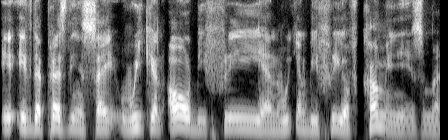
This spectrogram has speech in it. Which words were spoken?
if the president say we can all be free and we can be free of communism,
